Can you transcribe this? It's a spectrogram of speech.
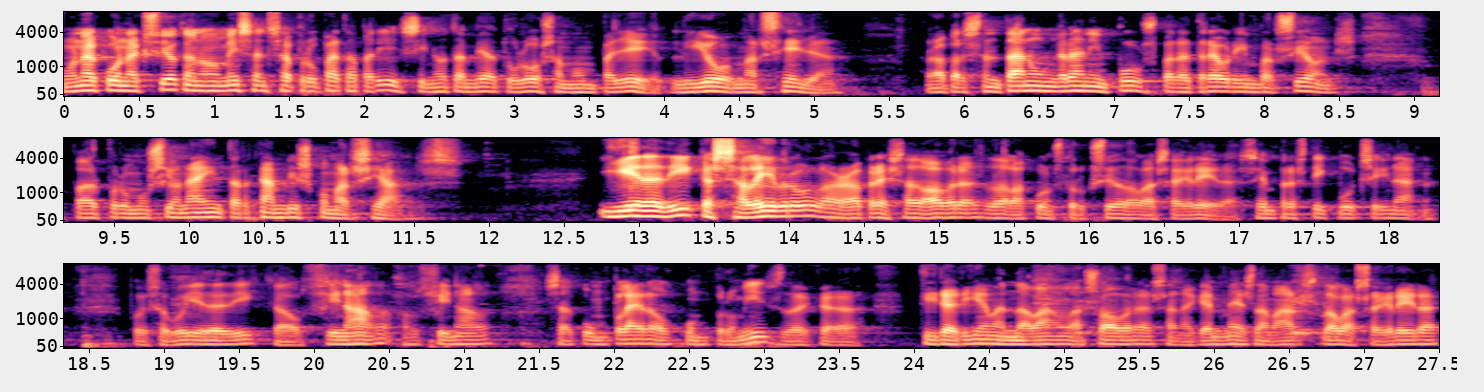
Una connexió que no només ens ha apropat a París, sinó també a Tolosa, Montpellier, Lió, Marsella, representant un gran impuls per atreure inversions, per promocionar intercanvis comercials. I he de dir que celebro la represa d'obres de la construcció de la Sagrera. Sempre estic botzinant. Pues avui he de dir que al final al final s'ha complert el compromís de que tiraríem endavant les obres en aquest mes de març de la Sagrera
